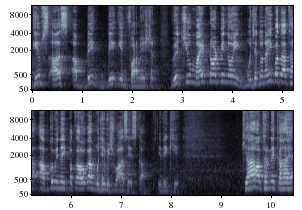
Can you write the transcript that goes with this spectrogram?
gives us a big big information which you might not be knowing मुझे तो नहीं पता था, आपको भी नहीं पता होगा, मुझे विश्वास है इसका। ये देखिए। क्या ऑथर ने कहा है?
